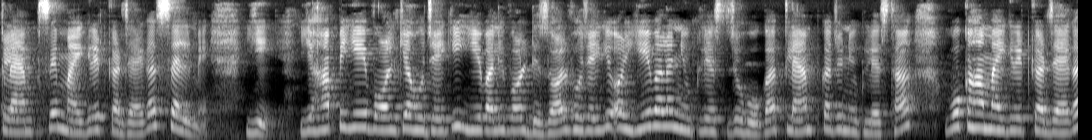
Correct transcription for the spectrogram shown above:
क्लैम्प से माइग्रेट कर जाएगा सेल में। ये, यहाँ पे ये वॉल क्या हो जाएगी? ये वाली वॉल डिजॉल्व हो जाएगी और ये वाला न्यूक्लियस जो होगा क्लैम्प का जो न्यूक्लियस था, वो कहाँ माइग्रेट कर जाएगा?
